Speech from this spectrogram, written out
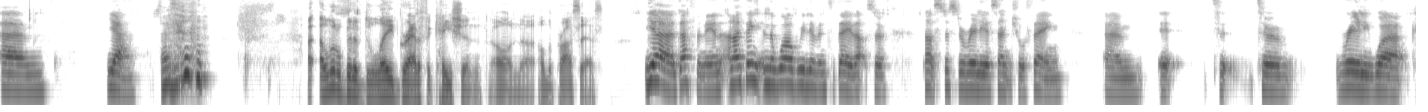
Um, yeah, so a, a, little bit of delayed gratification on uh, on the process. Yeah, definitely, and and I think in the world we live in today, that's a that's just a really essential thing um, it, to to really work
